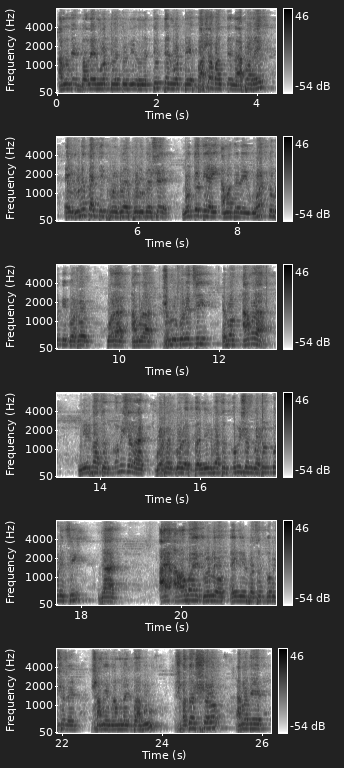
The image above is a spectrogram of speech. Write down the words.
আমাদের দলের মধ্যে, দলীয় নেতৃত্বের মধ্যে বাসা বাঁধতে না পারে। এই গণতান্ত্রিক পরিবে- পরিবেশের মধ্য দিয়েই আমাদের এই ওয়ার্ড কমিটি গঠন করা আমরা শুরু করেছি এবং আমরা নির্বাচন কমিশনার গঠন করে, নির্বাচন কমিশন গঠন করেছি যার আহ্বায়ক হল এই নির্বাচন কমিশনের স্বামী মোহাম্মদ বাবু, সদস্য। আমাদের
